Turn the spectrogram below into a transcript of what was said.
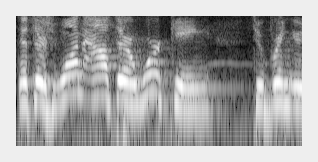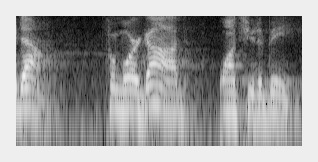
that there's one out there working to bring you down from where God wants you to be.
